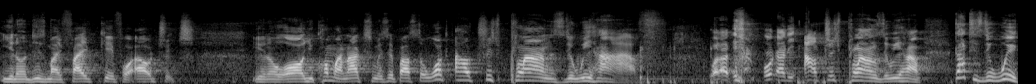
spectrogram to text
You know, this is my 5K for outreach. You know, or you come and ask me, say, Pastor, what outreach plans do we have? What are, the, what are the outreach plans that we have? That is the way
